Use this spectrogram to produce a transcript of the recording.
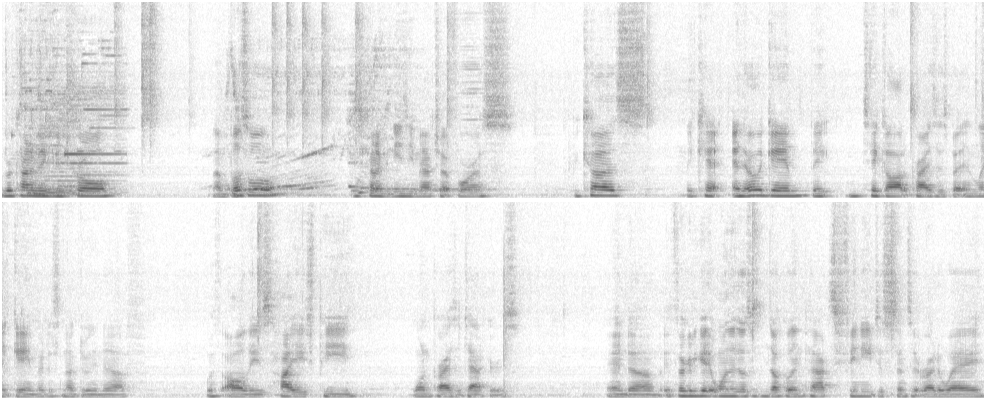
we're kind of in control. Uh, Buzzwole is kind of an easy matchup for us because they can't. In early game, they take a lot of prizes, but in late game, they're just not doing enough. with all these high HP one prize attackers. And um, if they're gonna get one of those with knuckle impacts, Fini just sends it right away.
